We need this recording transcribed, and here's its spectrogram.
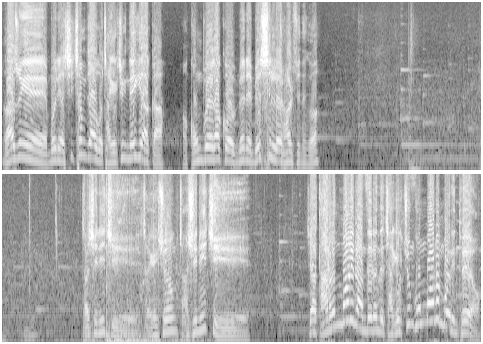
나중에 뭐냐 시청자하고 자격증 내기 할까? 어, 공부해갖고 면에 며칠 내로 할 수 있는 거? 자신 있지. 자격증 자신 있지. 자 다른 머리는 안 되는데 자격증 공부하는 머리는 돼요.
